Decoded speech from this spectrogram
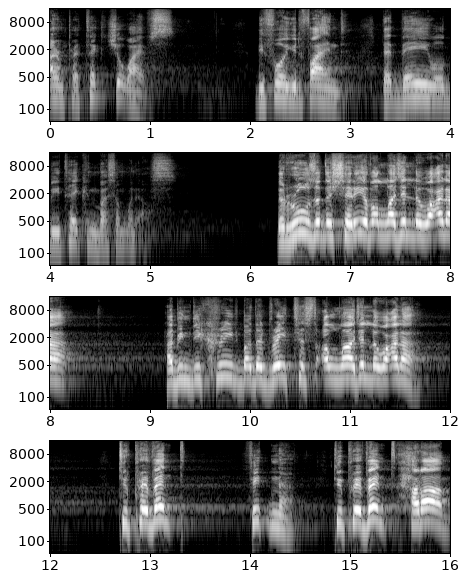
and protect your wives before you'd find that they will be taken by someone else. The rules of the Sharia of Allah Jalla wa ala have been decreed by the greatest Allah Jalla wa ala to prevent fitna, to prevent haram,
